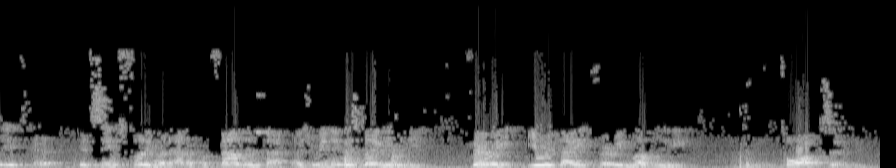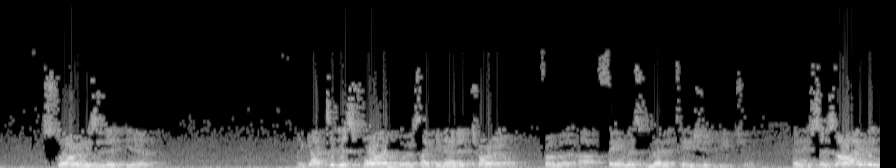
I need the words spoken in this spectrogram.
it seems funny, but it had a profound impact. I was reading this magazine, very erudite, very lovely talks and stories in it, yeah? I got to this one where it's like an editorial from a, a famous meditation teacher. And he says, "Oh, I've been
